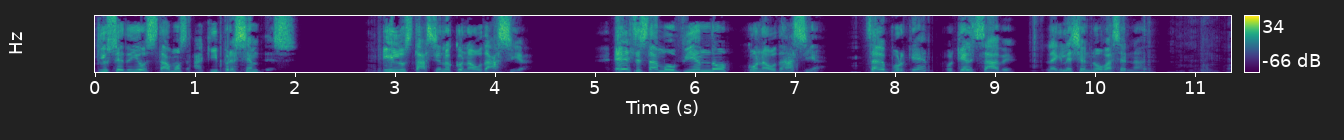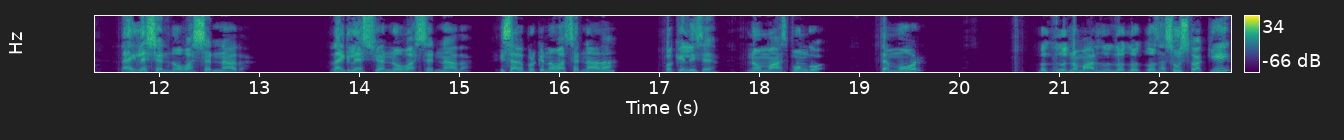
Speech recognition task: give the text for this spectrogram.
que usted y yo estamos aquí presentes. Y lo está haciendo con audacia. Él se está moviendo con audacia. ¿Sabe por qué? Porque Él sabe, la iglesia no va a hacer nada. La iglesia no va a hacer nada. La iglesia no va a hacer nada. ¿Y sabe por qué no va a hacer nada? Porque Él dice, nomás pongo temor, nomás los asusto aquí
